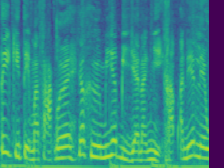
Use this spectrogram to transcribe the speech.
ตี้กิติมาศักเลย ก็คือมิยาบิยานางิครับ อันนี้เร็ว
